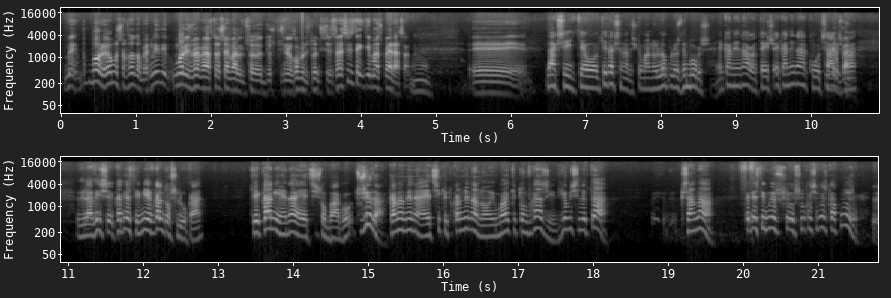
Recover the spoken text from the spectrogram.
Με- Μπορεί όμως αυτό το παιχνίδι, μόλις βέβαια αυτός έβαλε τους συνεχόμενους πρώτους εξετάσει, εκεί μας πέρασαν. Ναι. Ε, Εντάξει, και ο, κοίταξε να δεις και ο Μανολόπουλος δεν μπορούσε. Έκανε ένα rotation, έκανε ένα κάνει. κουτσάρισμα. Δηλαδή σε κάποια στιγμή έβγαλε το Σλούκα και κάνει ένα έτσι στον πάγκο. Τους είδα. Κάνανε ένα έτσι και του κάνουν ένα νόημα και τον βγάζει. Δυόμιση λεπτά. Ξανά. Κάποια στιγμή ο Σλου- ο Σλούκα έβγαζε καπνούς. Ναι.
